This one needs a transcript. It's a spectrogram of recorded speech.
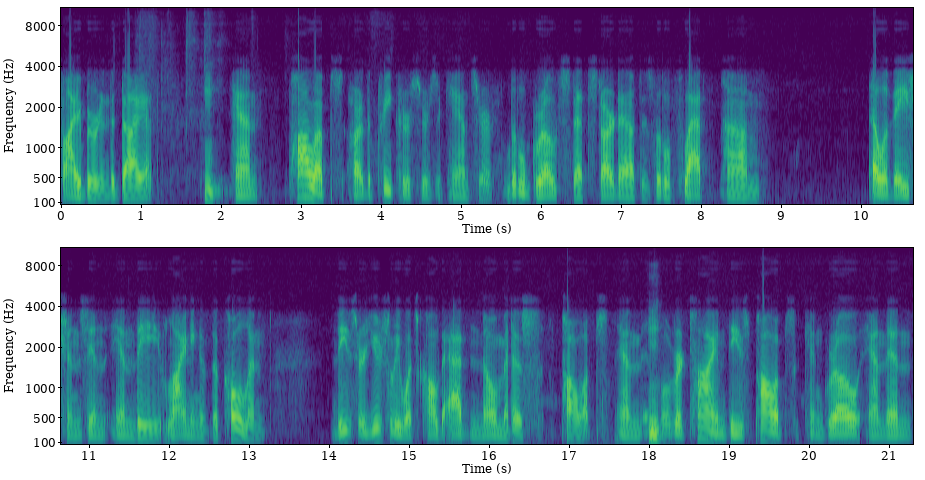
fiber in the diet. Hmm. And polyps are the precursors of cancer, little growths that start out as little flat um, elevations in, in the lining of the colon. These are usually what's called adenomatous polyps. And mm. over time, these polyps can grow, and then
